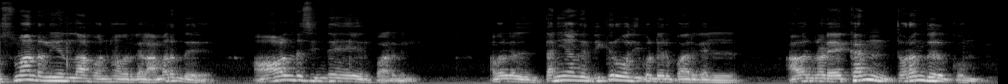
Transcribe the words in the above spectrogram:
உஸ்மான் அலி அல்லாஹன் அவர்கள் அமர்ந்து ஆழ்ந்த சிந்தனையே இருப்பார்கள். அவர்கள் தனியாக திக்ர் ஓதி கொண்டிருப்பார்கள் அவர்களுடைய கண் திறந்திருக்கும். இருக்கும்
